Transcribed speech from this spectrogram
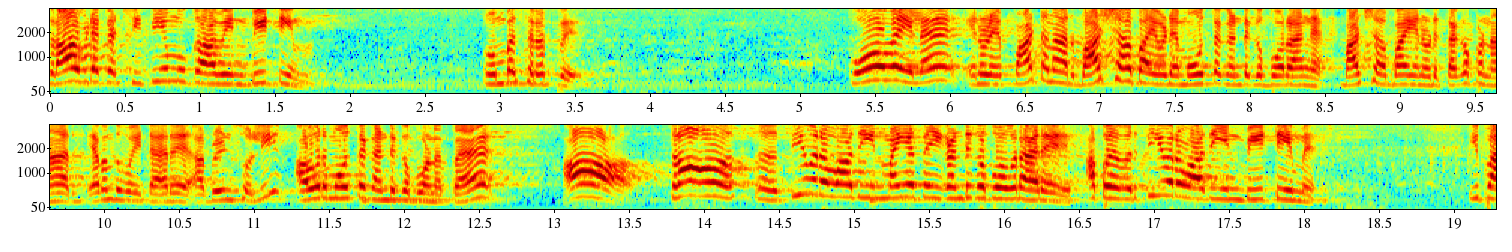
திராவிட கட்சி திமுகவின் பி டீம் ரொம்ப சிறப்பு. கோவையில் என்னுடைய பாட்டனார் பாட்ஷா பாயோட கண்டுக்க போகிறாங்க பாட்ஷா பாய் என்னோட தகப்பனார் இறந்து போயிட்டாரு அப்படின்னு சொல்லி அவர் மௌத்தை கண்டுக்க போனப்ப ஆ திரா தீவிரவாதியின் மையத்தை கண்டுக்க போகிறாரு. அப்போ இவர் தீவிரவாதியின் பி டீம் இப்போ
